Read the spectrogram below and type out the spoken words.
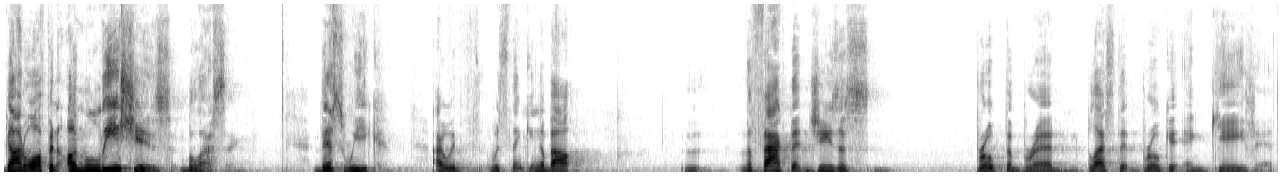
God often unleashes blessing. This week, I would, was thinking about the fact that Jesus broke the bread, blessed it, broke it, and gave it.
